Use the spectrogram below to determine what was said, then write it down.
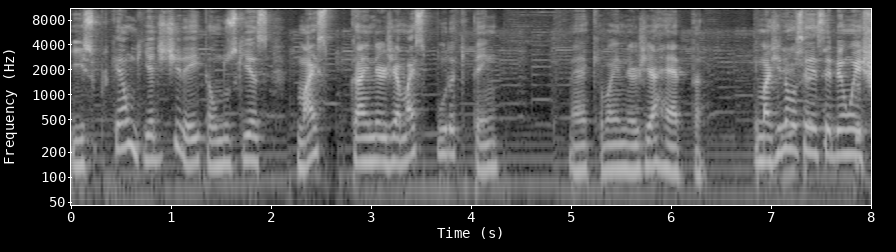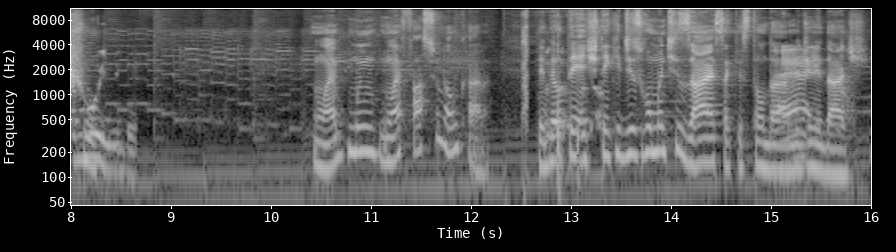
E isso porque é um guia de direita, um dos guias mais. com a energia mais pura que tem. Né? Que é uma energia reta. Imagina você receber um Exu. Não é, não é fácil, não, cara. Entendeu? Tem- a gente tem que desromantizar essa questão da É, mediunidade.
